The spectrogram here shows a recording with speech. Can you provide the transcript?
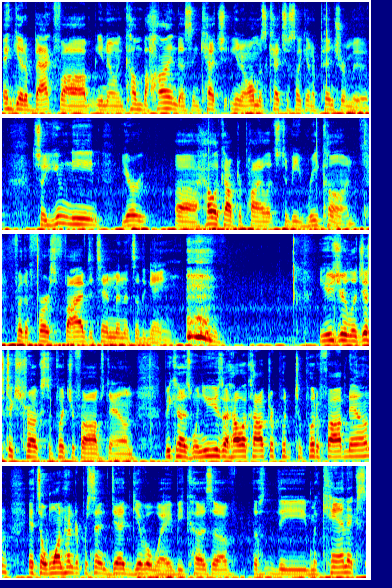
and get a back fob, you know, and come behind us and catch, you know, almost catch us like in a pincher move. So you need your uh, helicopter pilots to be recon for the first five to ten minutes of the game. Use your logistics trucks to put your fobs down because when you use a helicopter put, to put a fob down, it's a 100% dead giveaway because of the, the mechanics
